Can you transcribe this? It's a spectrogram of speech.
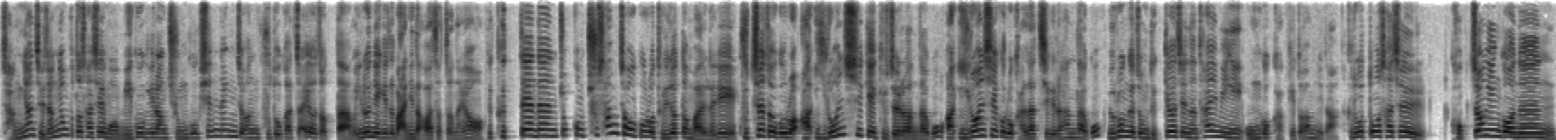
작년 재작년부터 사실 뭐 미국이랑 중국 신냉전 구도가 짜여졌다 뭐 이런 얘기들 많이 나왔었잖아요. 근데 그때는 조금 추상적으로 들렸던 말들이 구 체적으로 아 이런 식의 규제를 한다고? 아 이런 식으로 갈라치기를 한다고? 이런 게 좀 느껴지는 타이밍이 온 것 같기도 합니다. 그리고 또 사실 걱정인 거는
